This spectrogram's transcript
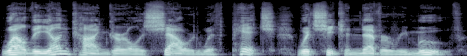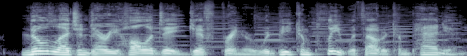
while the unkind girl is showered with pitch, which she can never remove. No legendary holiday gift bringer would be complete without a companion.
